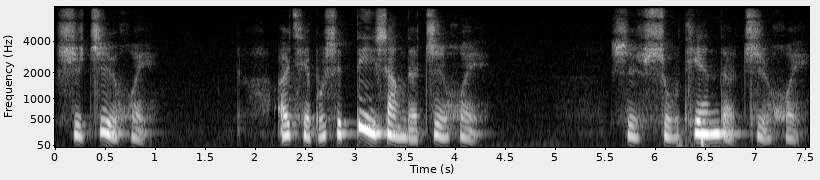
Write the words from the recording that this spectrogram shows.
是智慧，而且不是地上的智慧，是属天的智慧。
